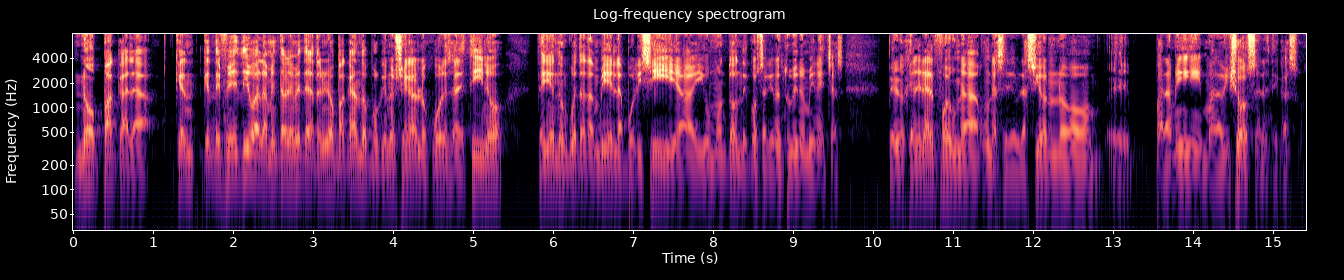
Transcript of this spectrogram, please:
no opaca la... Que en, que en definitiva lamentablemente la terminó opacando porque no llegaron los jugadores a destino, teniendo en cuenta también la policía y un montón de cosas que no estuvieron bien hechas. Pero en general fue una, una celebración, ¿no? Eh, para mí maravillosa en este caso.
